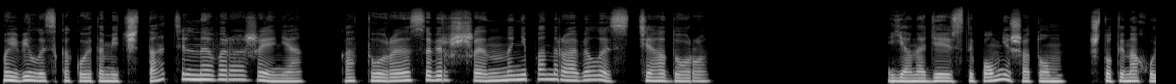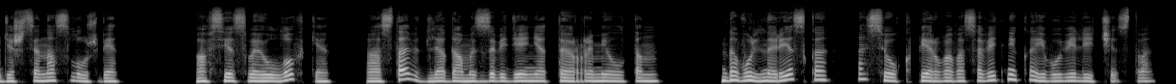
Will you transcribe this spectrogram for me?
появилось какое-то мечтательное выражение, которая совершенно не понравилась Теодору. «Я надеюсь, ты помнишь о том, что ты находишься на службе, а все свои уловки оставь для дам из заведения Терры Милтон». Довольно резко осек первого советника Его Величества.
